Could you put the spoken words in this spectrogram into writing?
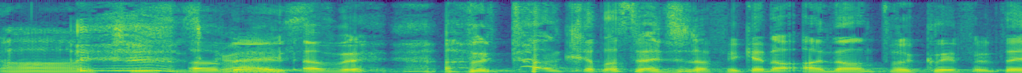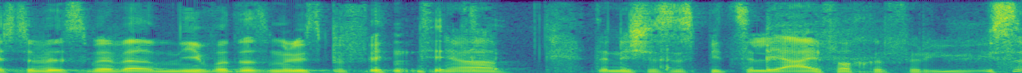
Ah, Jesus Aber, Christ. aber, aber danke, dass du jetzt noch genau eine Antwort geliefert hast, dann wissen wir, welchem Niveau das wir uns befinden. Ja, dann ist es ein bisschen einfacher für uns.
